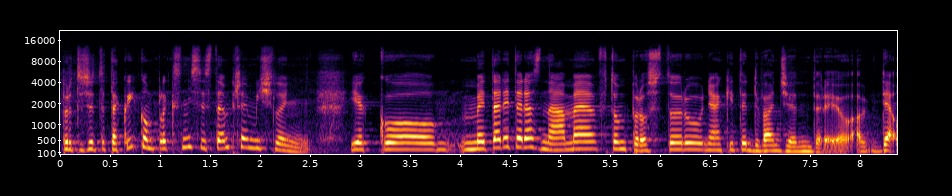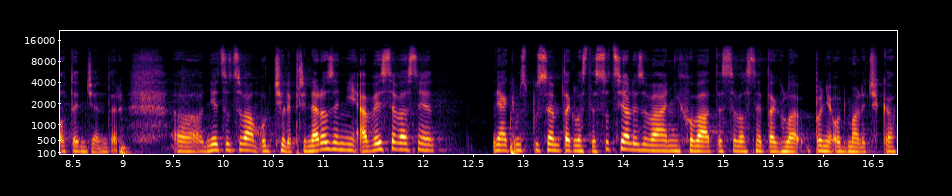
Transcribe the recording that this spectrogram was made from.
Protože to je takový komplexní systém přemýšlení. Jako my tady teda známe v tom prostoru nějaký ty dva gendery, jo, a jde o ten gender. Uh, něco, co vám určili při narození a vy se vlastně nějakým způsobem takhle jste socializování, chováte se vlastně takhle úplně od malička.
